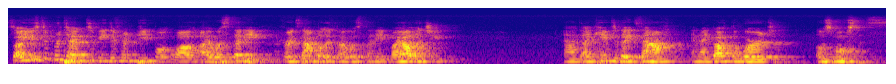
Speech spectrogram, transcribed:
So I used to pretend to be different people while I was studying. For example, if I was studying biology, and I came to the exam and I got the word osmosis.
